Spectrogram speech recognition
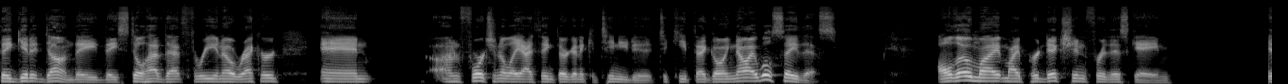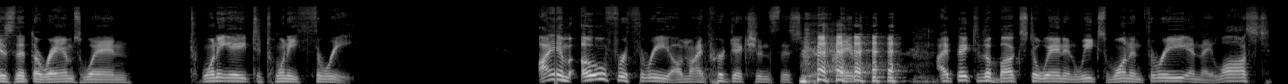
they get it done. They they still have that 3 and 0 record and unfortunately I think they're going to continue to to keep that going. Now I will say this. Although my my prediction for this game is that the Rams win 28 to 23. I am 0 for 3 on my predictions this year. I, I picked the Bucs to win in weeks 1 and 3 and they lost,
